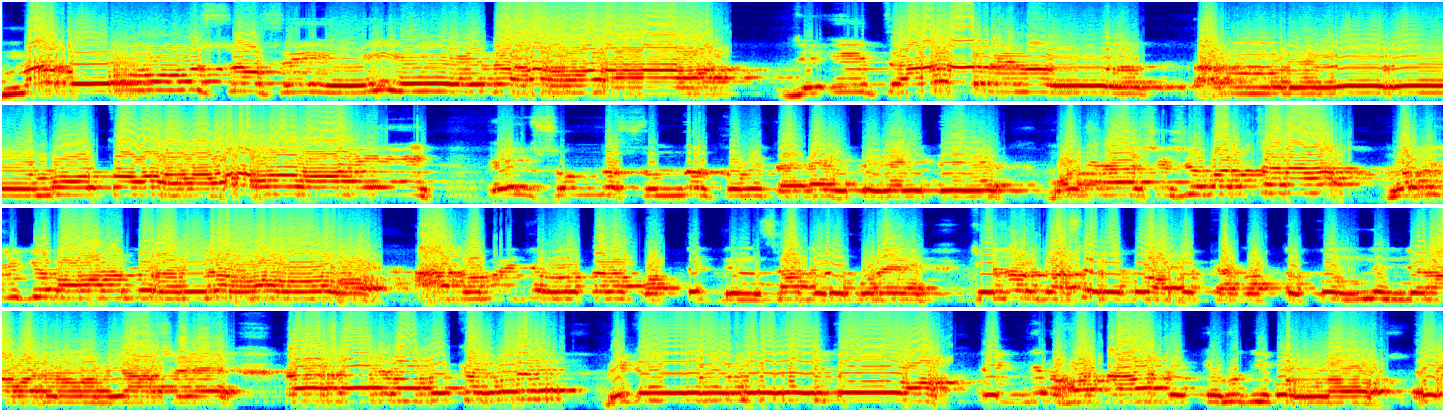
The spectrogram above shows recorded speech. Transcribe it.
المبعوث فينا جئت بالأمر المطاع এই সুন্দর সুন্দর কবিতা গাইতে গাইতে মদিনার শিশু বাচ্চারা নবীজিকে বরণ করে নিল আর প্রত্যেক দিন সাজের উপরে খেজুর গাছের উপর অপেক্ষা করতো, কোন দিন যেন আমাদের নবী আসে। তারা সারাদিন অপেক্ষা করে যাইত একদিন হঠাৎ ইহুদি বলল, ওই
